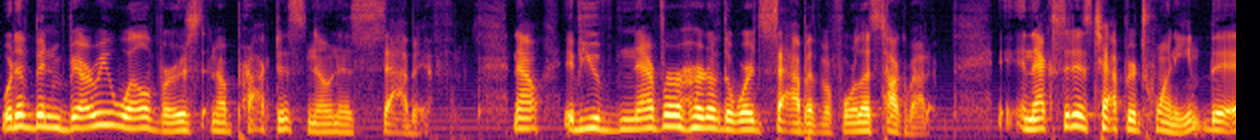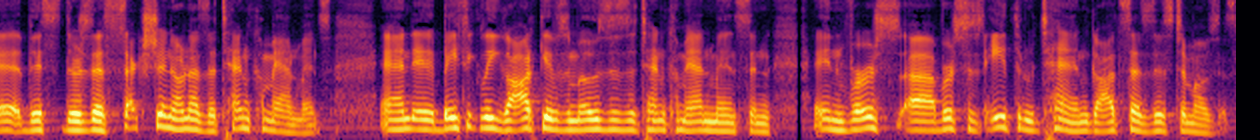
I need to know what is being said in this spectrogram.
would have been very well versed in a practice known as Sabbath. Now, if you've never heard of the word Sabbath before, let's talk about it. In Exodus chapter 20, the, this, there's a section known as the Ten Commandments. And it, basically, God gives Moses the Ten Commandments. And in verse, uh, verses 8 through 10, God says this to Moses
